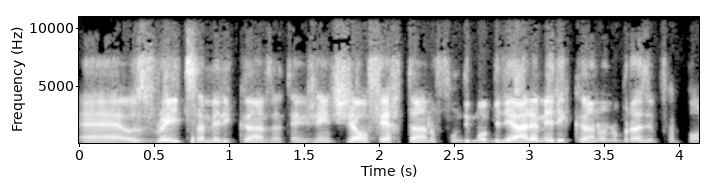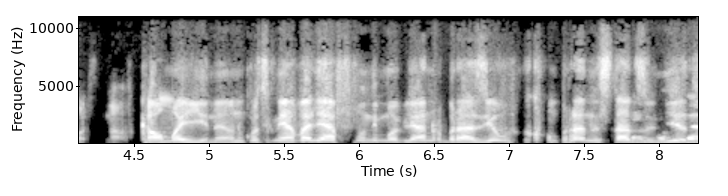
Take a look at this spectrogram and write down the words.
é, os rates americanos, né? tem gente já ofertando fundo imobiliário americano no Brasil. Pô, não, calma aí, né? Eu não consigo nem avaliar fundo imobiliário no Brasil, vou comprar nos Estados é Unidos.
